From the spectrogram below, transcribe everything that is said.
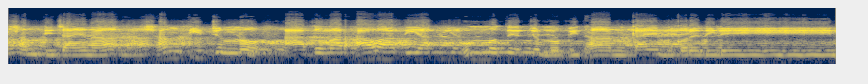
অশান্তি চায় না। শান্তির জন্য আদমার হাওয়া দিয়া উন্মতের জন্য বিধান কায়েম করে দিলেন।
